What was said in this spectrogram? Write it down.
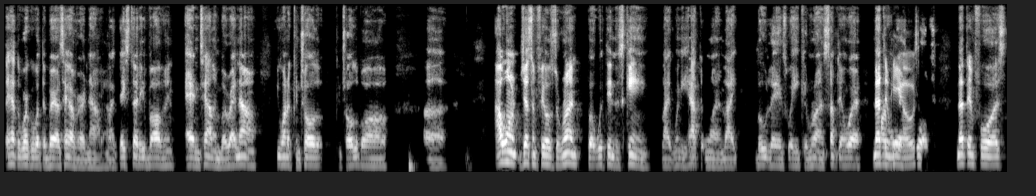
they have to work with what the Bears have right now. Like they study evolving, adding talent, but right now you want to control control the ball. Uh, I want Justin Fields to run, but within the scheme, like when he have to run, like bootlegs where he can run, something where nothing RPOs. forced, nothing forced,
